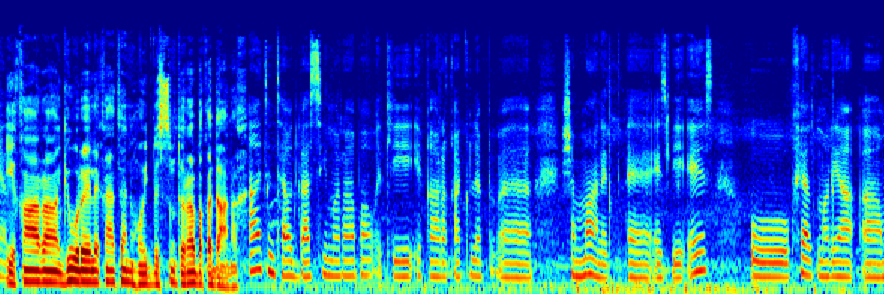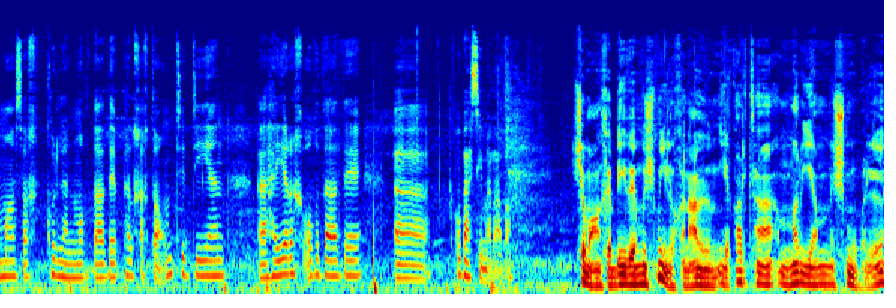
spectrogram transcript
إيقارة جوري لقاتن هويد بسم ترابا قدانخ. آت انت ود باسي مرابا وإتلي إيقارة قا كل شمانة إس بي إس. وبخيلت مريا ماسخ كلا مغذاذة بلخختا أمتديا هيرخ أغذاذة وباسي مرابا شمعان خبيبة مشميلة خن على يقارتها مريم مشمول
